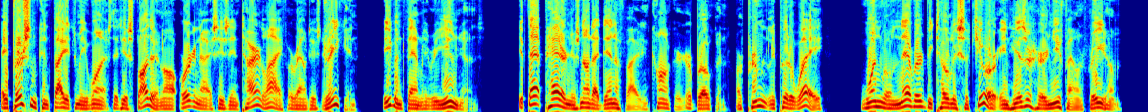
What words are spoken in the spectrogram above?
A person confided to me once that his father in law organized his entire life around his drinking, even family reunions. If that pattern is not identified and conquered or broken or permanently put away, one will never be totally secure in his or her newfound freedom.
